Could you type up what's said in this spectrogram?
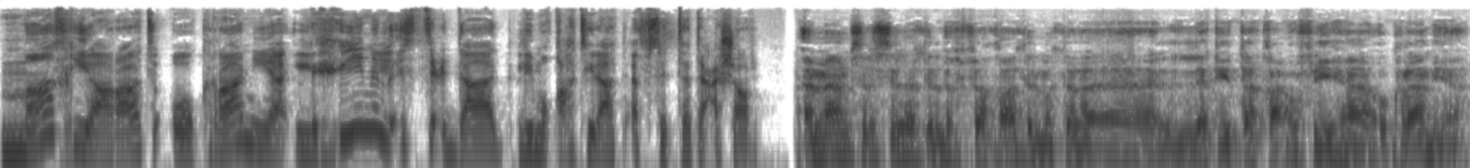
ما خيارات أوكرانيا لحين الاستعداد لمقاتلات F-16 أمام سلسلة الإخفاقات المتو... آه، التي تقع فيها أوكرانيا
